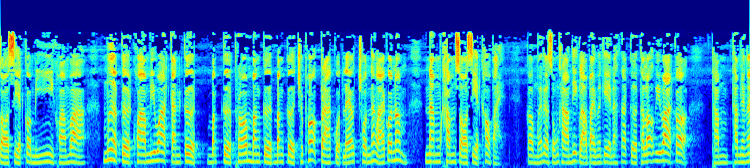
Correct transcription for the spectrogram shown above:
ส่อเสียดก็มีความว่าเมื่อเกิดความวิวาทกันเกิดบังเกิดพร้อมบังเกิดบังเกิดเฉพาะปรากฏแล้วชนทั้งหลายก็น้อมนำคำส่อเสียดเข้าไป ก็เหมือนกับสงครามที่กล่าวไปเมื่อกี้นะถ้าเกิดทะเลาะวิวาทก็ทำทำยังไง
